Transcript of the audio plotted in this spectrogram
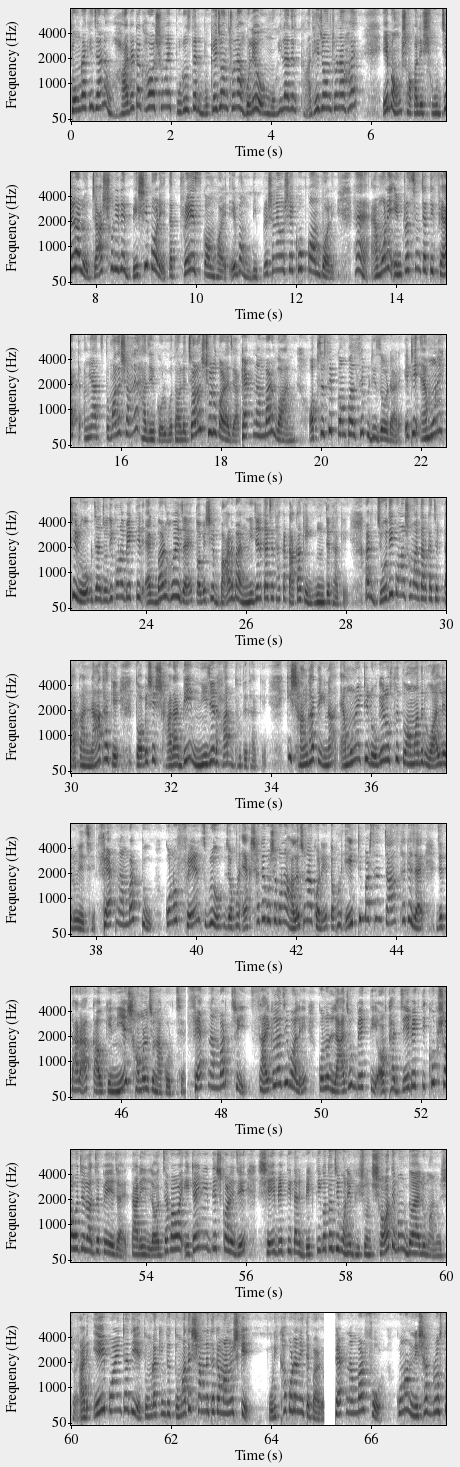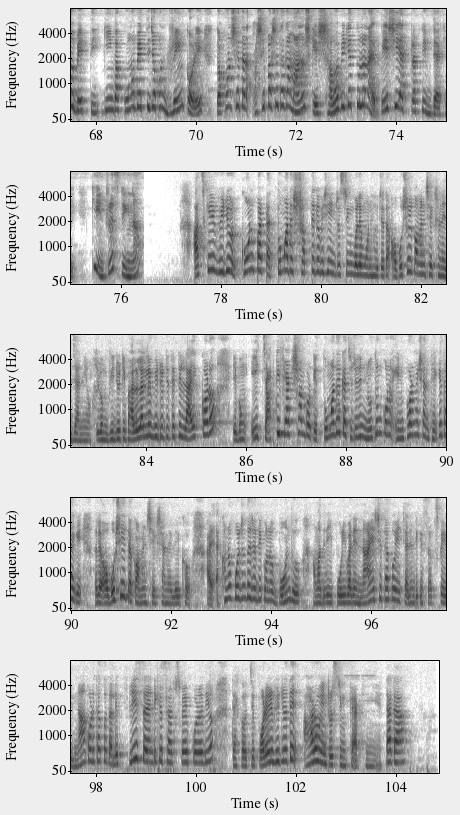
তোমরা কি জানো হার্ট অ্যাটাক হওয়ার সময় পুরুষদের বুকে যন্ত্রণা হলেও মহিলাদের কাঁধে যন্ত্রণা হয়? এবং সকালে সূর্যের আলো যার শরীরে বেশি পড়ে, তার স্ট্রেস কম হয় এবং ডিপ্রেশনেও সে খুব কম পড়ে। হ্যাঁ এমনই ইন্টারেস্টিং চারটি ফ্যাক্ট আমি আজ তোমাদের সামনে হাজির করব। তাহলে চলো শুরু করা যাক। Fact number one obsessive compulsive disorder এটি এমন একটি রোগ যা যদি কোনো ব্যক্তির একবার হয়ে যায়, তবে সে বারবার নিজের কাছে থাকা টাকাকে গুনতে থাকে। আর যদি কোনো সময় তার কাছে টাকা না থাকে, তবে সে সারা দিন নিজের হাত ধুতে থাকে। কি সাংঘাতিক না? এমনও একটি রোগের অস্তিত্ব আমাদের ওয়ার্ল্ডে রয়েছে। ফ্যাক্ট নাম্বার টু কোনো ফ্রেন্ডস গ্রুপ যখন একসাথে বসে কোনো আলোচনা করে, তখন এইটটি পার্সেন্ট চান্স থেকে যায় যে তারা কাউকে নিয়ে সমালোচনা করছে। ফ্যাক্ট নাম্বার থ্রি সাইকোলজি বলে কোনো লাজুক ব্যক্তি, অর্থাৎ যে ব্যক্তি খুব সহজে লজ্জা পেয়ে যায়, তার এই লজ্জা পাওয়া এটাই নির্দেশ করে যে, সেই ব্যক্তি তার ব্যক্তিগত জীবনে ভীষণ সৎ এবং দয়ালু মানুষ হয়। আর এই পয়েন্টটা দিয়ে তোমরা কিন্তু তোমাদের সামনে থাকা মানুষকে পরীক্ষা করে নিতে পারো। ফ্যাক্ট নাম্বার ফোর কোনো নেশাগ্রস্ত ব্যক্তি কিংবা কোনো ব্যক্তি যখন ড্রিঙ্ক করে, তখন সে তার আশেপাশে থাকা মানুষকে স্বাভাবিকের তুলনায় বেশি অ্যাট্রাকটিভ দেখে। কি ইন্টারেস্টিং না? আজকের ভিডিওর কোন পার্টটা তোমাদের সব থেকে বেশি ইন্টারেস্টিং বলে মনে হয়েছে তা অবশ্যই কমেন্ট সেকশনে জানিও। এবং ভিডিওটি ভালো লাগলে ভিডিওটিতে একটি লাইক করো এবং এই চারটি ফ্যাক্ট সম্পর্কে তোমাদের কাছে যদি নতুন কোনো ইনফরমেশান থেকে থাকে, তাহলে অবশ্যই তা কমেন্ট সেকশানে লেখো। আর এখনও পর্যন্ত যদি কোনো বন্ধু আমাদের এই পরিবারে না এসে থাকো, এই চ্যানেলটিকে সাবস্ক্রাইব না করে থাকো, তাহলে প্লিজ চ্যানেলটিকে সাবস্ক্রাইব করে দিও। দেখা হচ্ছে পরের ভিডিওতে আরও ইন্টারেস্টিং ফ্যাক্ট নিয়ে। টাটা!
